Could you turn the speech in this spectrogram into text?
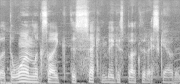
but the one looks like the second biggest buck that I scouted.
